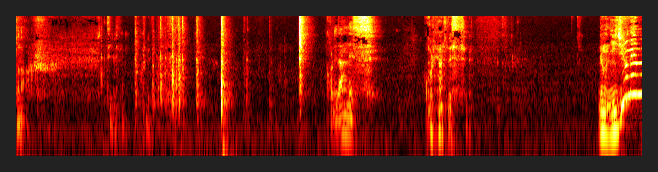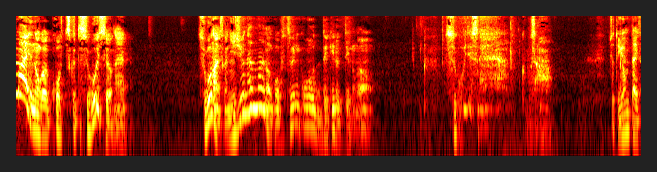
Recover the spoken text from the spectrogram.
この、っていうね、これ。これなんです。これなんです。でも20年前のがこう作ってすごいっすよね。すごないですか ?20 年前のこう普通にこうできるっていうのが、すごいですね。久保さん。ちょっと4対3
